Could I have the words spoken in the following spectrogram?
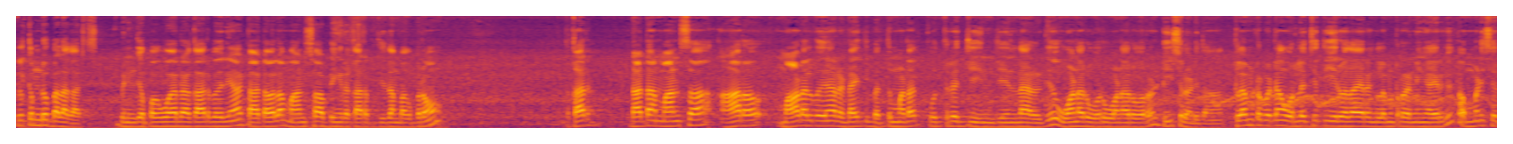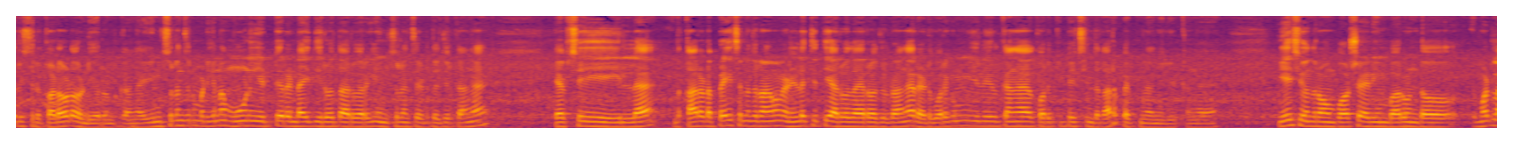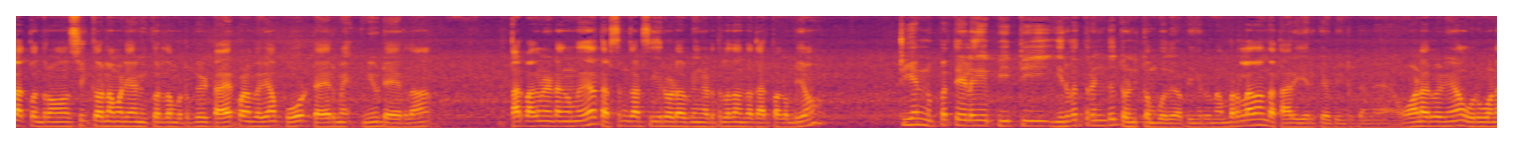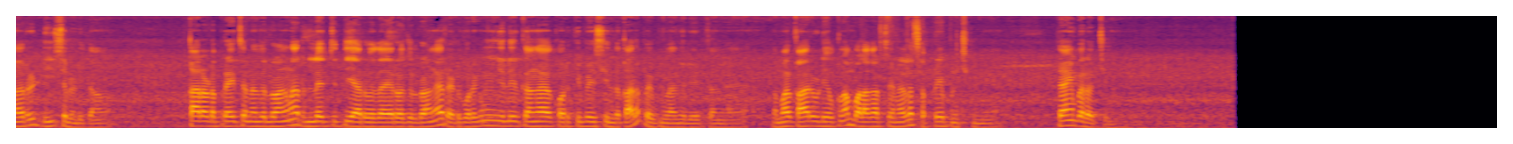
Welcome to Bala cars இப்போ நீங்கள் பார்க்க வர கார் பார்த்தீங்கன்னா டாட்டாவில் மான்சா அப்படிங்கிற காரை பற்றி தான் பார்க்க போகிறோம் இந்த car Tata Manza Aura model பார்த்தீங்கன்னா ரெண்டாயிரத்தி பத்து மாடல் புத்துரட்சி இன்ஜின் தான் இருக்குது ஓனர் ஒரு ஓனர் வரும். டீசல் வண்டி தான். கிலோமீட்டர் பார்த்தீங்கன்னா ஒரு லட்சத்தி இருபதாயிரம் கிலோமீட்டர் ரன்னிங் ஆயிருக்கு கம்பெனி சர்வீஸ் ரெக்கார்டோட வண்டி வரும் இருக்காங்க இன்சூரன்ஸ்னு பார்த்தீங்கன்னா மூணு எட்டு ரெண்டாயிரத்தி இருபத்தாறு வரைக்கும் இன்சூரன்ஸ் எடுத்து வச்சுருக்காங்க. எஃப்சி இல்லை. இந்த காரோட ப்ரைஸ் என்ன சொல்கிறாங்கன்னா ரெண்டு லட்சத்தி அறுபதாயிரரூவா சொல்கிறாங்க ரெண்டு குறைக்கும் சொல்லியிருக்காங்க. குறைச்சி பேசி இந்த காரை பைப்பிங் சொல்லியிருக்காங்க ஏசி வந்துடும் பவர் ஷேரிங் பருண்டோ ரிமோட் லாக் வந்துடும் சீட் கவர்லாம் எனக்கு ஒரு தான் போட்டிருக்கு. டயர் பணம் பெரியா ஃபோர் டயருமே நியூ டயர் தான். கார் பார்க்க வேண்டாங்க தர்சன் கார்ஸ் ஈரோடு அப்படிங்கிற இடத்துல தான் அந்த கார் பார்க்க முடியும். டிஎன் முப்பத்தேழு பிடி இருபத்தி ரெண்டு தொண்ணூத்தொம்பது அப்படிங்கிற நம்பரில் தான் அந்த கார் இருக்குது அப்படின்ட்டு இருக்காங்க. ஓனர் பார்த்தீங்கன்னா ஒரு ஓனர் டீசல் வண்டி தான். காரோட ப்ரைஸ் என்ன சொல்கிறாங்கன்னா ரெண்டு லட்சத்தி அறுபதாயிரரூவா சொல்கிறாங்க ரெண்டு குறைக்கும் சொல்லியிருக்காங்க. குறைக்கி பேசி இந்த காரை பைப்பிங்லாம் சொல்லியிருக்காங்க. இந்த மாதிரி கார் வீடியோக்கெல்லாம் பல கார் சேனலில் சப்ஸ்கிரைப் பண்ணிச்சுக்கோங்க. தேங்க் பேர் வச்சுக்கோங்க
